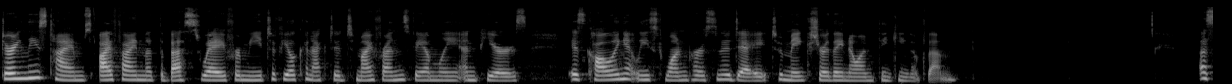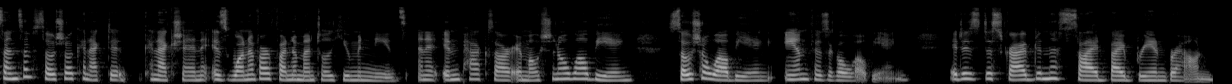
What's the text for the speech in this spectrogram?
During these times, I find that the best way for me to feel connected to my friends, family, and peers is calling at least one person a day to make sure they know I'm thinking of them. A sense of social connected connection is one of our fundamental human needs, and it impacts our emotional well-being, social well-being, and physical well-being. It is described in this slide by Brené Brown.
